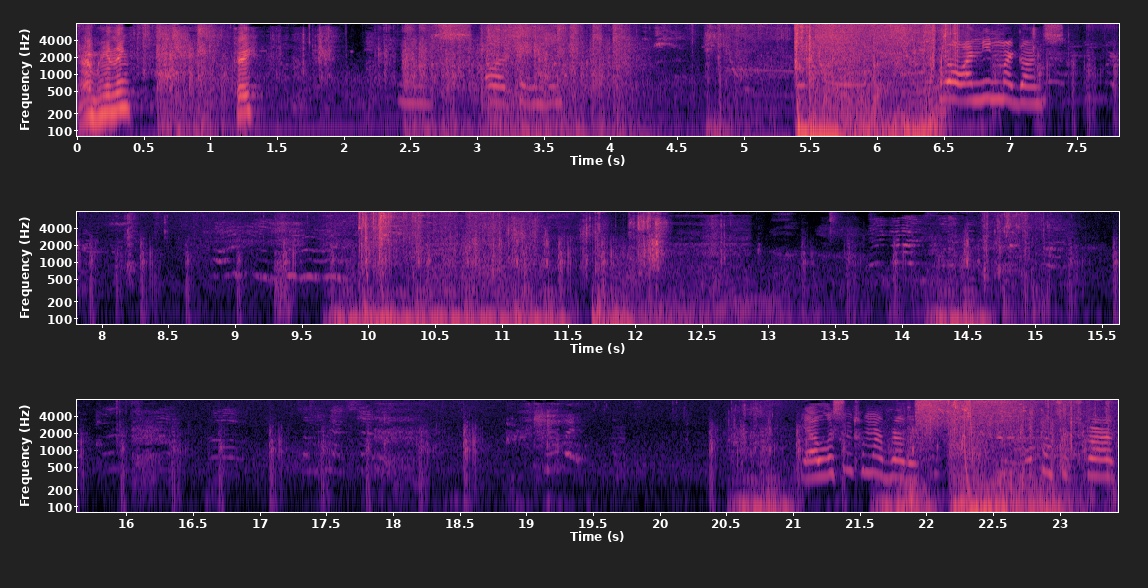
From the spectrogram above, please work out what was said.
I'm healing. Okay. Uh, changing. Yo, I need my guns. Yeah, listen to my brother. Like subscribe.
